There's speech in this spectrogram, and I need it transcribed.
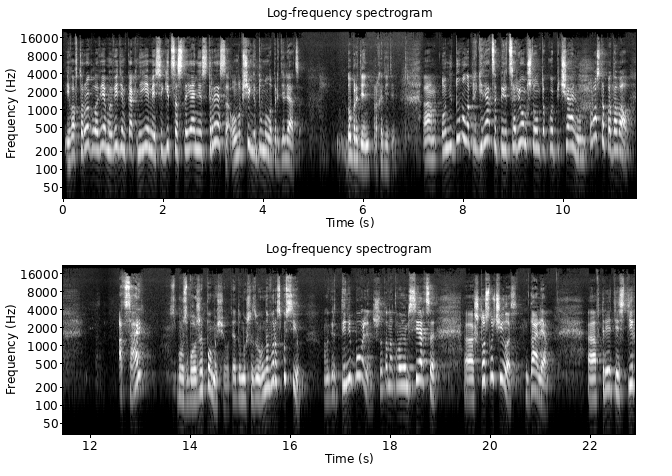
И во второй главе мы видим, как Неемия сидит в состоянии стресса. Он вообще не думал определяться. Добрый день, проходите. Он не думал определяться перед царем, что он такой печальный, он просто подавал. А царь с Божьей помощью, вот я думаю, что он его раскусил. Он говорит, ты не болен, что-то на твоем сердце. А, что случилось? Далее, а, в третий стих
